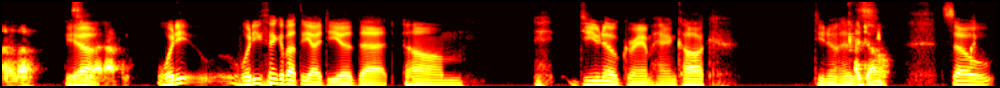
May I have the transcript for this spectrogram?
i don't know Yeah. what do you what do you think about the idea that um do you know graham hancock do you know his i don't So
